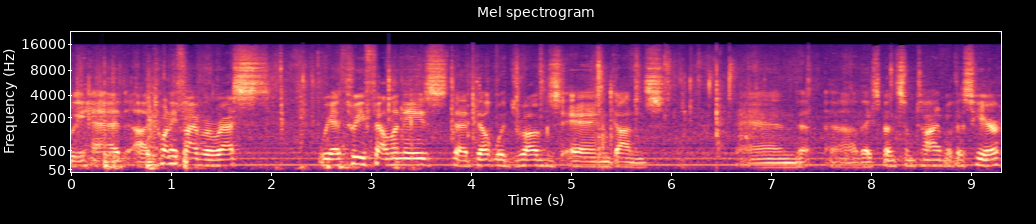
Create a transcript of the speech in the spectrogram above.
We had uh, 25 arrests. We had three felonies that dealt with drugs and guns. And uh, they spent some time with us here,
